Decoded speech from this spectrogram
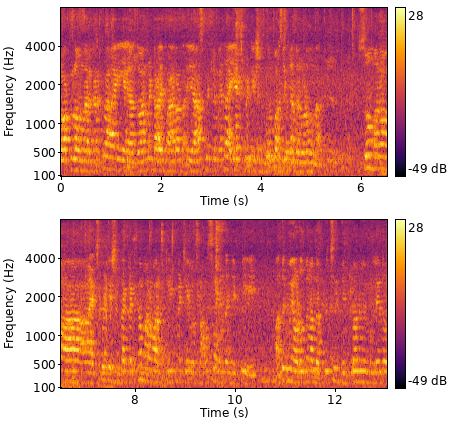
లోకల్లో ఉన్నారు కనుక గవర్నమెంట్ హాస్పిటల్ మీద హై ఎక్స్పెక్టేషన్తో పబ్లిక్ అందరూ కూడా ఉన్నారు. సో మనం ఆ ఎక్స్పెక్టేషన్ తగ్గట్టుగా మనం వాళ్ళకి ట్రీట్మెంట్ చేయవలసిన అవసరం ఉందని చెప్పి అందుకు మేము అడుగుతున్నాం తప్పించి దీంట్లో మిమ్మల్ని ఏదో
